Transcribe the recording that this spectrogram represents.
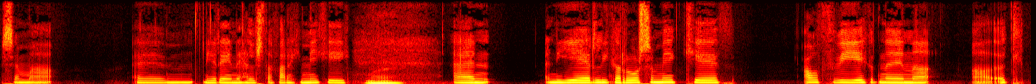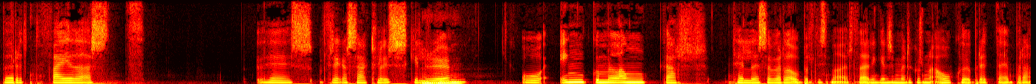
sem að um, ég reyni helst að fara ekki mikið í Nei. en, en ég er líka rosa mikið á því einhvern veginn að öll börn fæðast eh, frekar saklaus skiluru Mhm. og engum langar til þess að verða óbeltismæður það er enginn sem er eitthvað svona ákveðu breyta en bara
